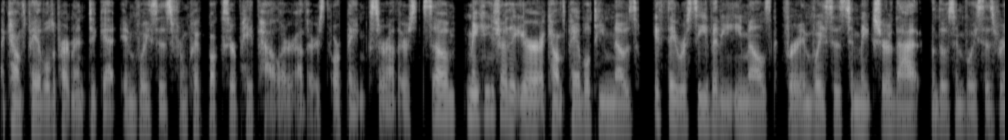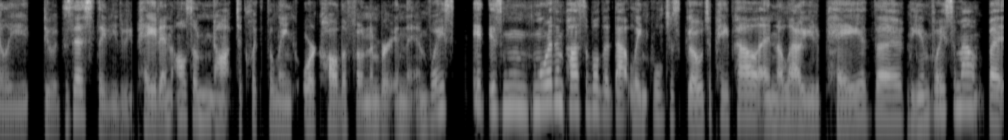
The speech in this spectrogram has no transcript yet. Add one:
accounts payable department to get invoices from QuickBooks or PayPal or others, or banks or others. So, making sure that your accounts payable team knows if they receive any emails for invoices to make sure that those invoices really do exist, they need to be paid, and also not to click the link or call the phone number in the invoice it is more than possible that that link will just go to PayPal and allow you to pay the the invoice amount, but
